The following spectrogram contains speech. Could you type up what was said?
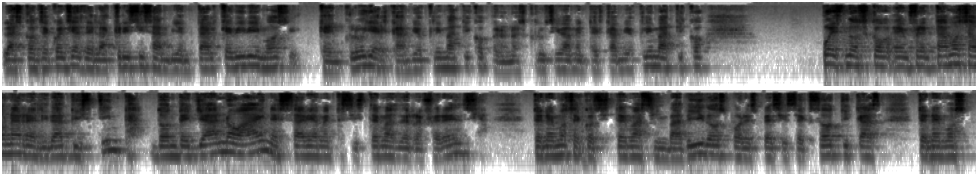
las consecuencias de la crisis ambiental que vivimos, que incluye el cambio climático, pero no exclusivamente el cambio climático, pues nos enfrentamos a una realidad distinta, donde ya no hay necesariamente sistemas de referencia. Tenemos ecosistemas invadidos por especies exóticas, tenemos,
